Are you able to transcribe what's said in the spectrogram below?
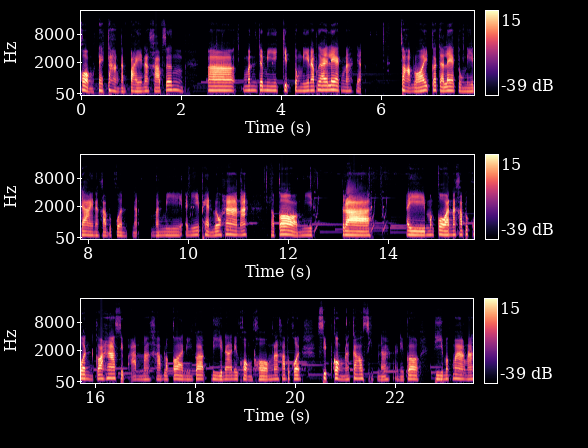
ของแตกต่างกันไปนะครับ ซึ่งอ่ามันจะมีกิจตรงนี้นะเพื่อให้แลกนะเนี่ย สามร้อยก็จะแลกตรงนี้ได้นะครับทุกคนนะมันมีอันนี้แผ่นเวลห้านะ แล้วก็มีตราไอ้มังกรนะครับทุกคนก็ 50 อันนะครับ แล้วก็อันนี้ก็ดีนะอันนี้ของทองนะครับทุกคน 10 กล่องนะ90 นะ อันนี้ก็ดีมากๆนะ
